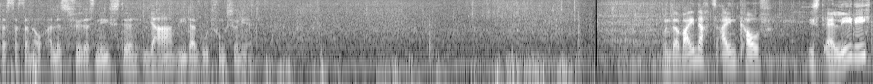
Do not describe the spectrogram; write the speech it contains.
dass das dann auch alles für das nächste Jahr wieder gut funktioniert. Unser Weihnachtseinkauf ist erledigt.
